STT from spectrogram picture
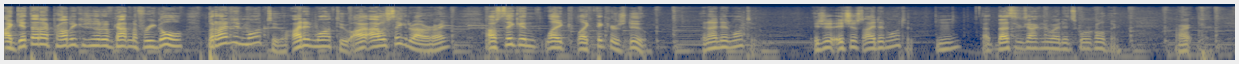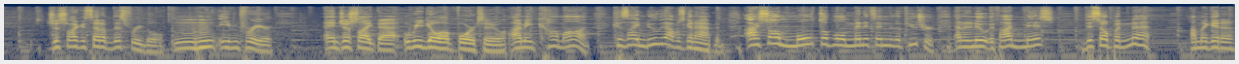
I get that I probably should have gotten a free goal, but I didn't want to. I didn't want to. I, I was thinking about it, right? I was thinking like like thinkers do, and I didn't want to. It's just, it's just I didn't want to. Mm -hmm. that, that's exactly why I didn't score a goal there. All right. Just so I could set up this free goal. Mm -hmm. Even freer. And just like that, we go up 4-2. I mean, come on. Because I knew that was going to happen. I saw multiple minutes into the future. And I knew if I miss this open net, I'm going to get a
